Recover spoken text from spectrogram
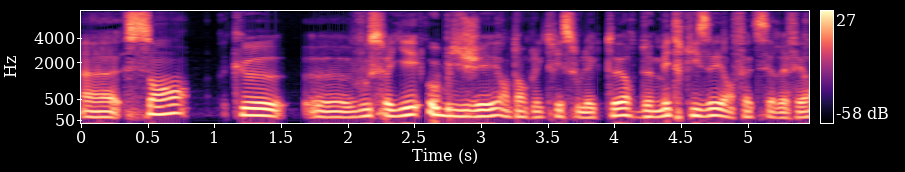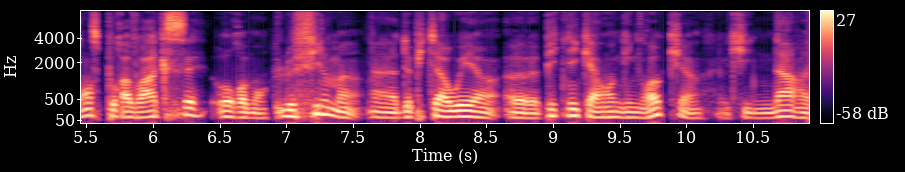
euh, sans que euh, vous soyez obligé, en tant que lectrice ou lecteur, de maîtriser en fait ces références pour avoir accès au roman. Le film euh, de Peter Weir, euh, Picnic à Hanging Rock, qui narre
